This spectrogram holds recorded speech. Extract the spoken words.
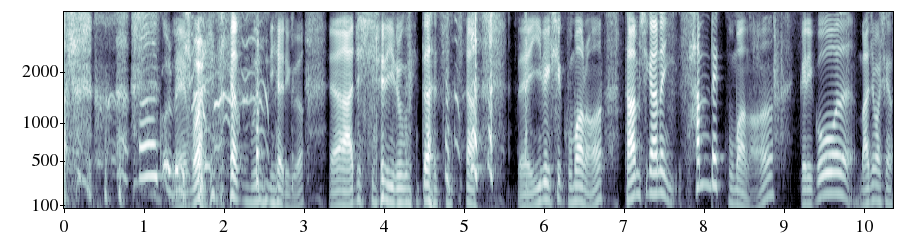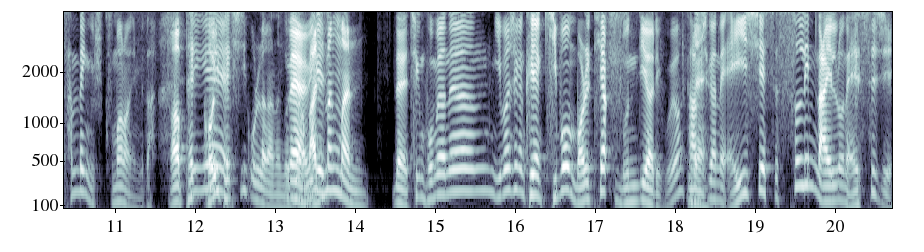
아 네, 꼴보기 싫어. 멀티악 문디알이고요. 야 아저씨들 이러고 있다 진짜. 네, 219만 원. 다음 시간은 309만 원. 그리고 마지막 시간 369만 원입니다. 아 100, 이게- 거의 100씩 올라가는 거죠. 네, 마지막만 네, 지금 보면은 이번 시간 그냥 기본 Multiac Mundial이고요. 다음 네. 시간에 ACS Slim Nylon SG,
